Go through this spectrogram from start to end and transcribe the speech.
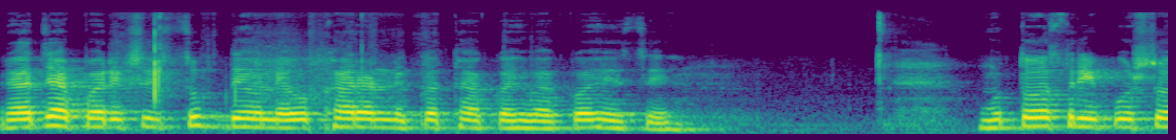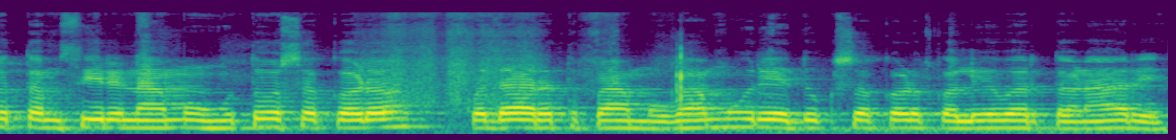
રાજા પરીક્ષિત સુખદેવને ઓખારણની કથા કહેવા કહે છે. હું તો શ્રી પુરુષોત્તમ શિર નામો હું તો સકળ પદાર્થ પામું. વામું રે, દુઃખ સકળ કલેવર તણારે.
